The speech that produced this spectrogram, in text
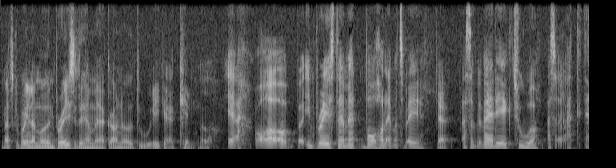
man skal på en eller anden måde embrace det her med at gøre noget, du ikke er kendt med. Ja, og, og embrace det med, at hvor holder jeg mig tilbage? Ja. Altså, hvad er det, jeg ikke ture? Altså, det, det,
